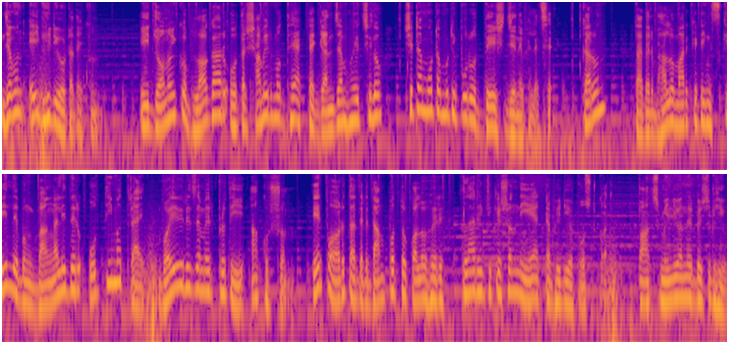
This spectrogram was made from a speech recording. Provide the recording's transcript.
যেমন এই ভিডিওটা দেখুন। এই জনৈক ভ্লগার ও তার স্বামীর মধ্যে একটা গ্যাঞ্জাম হয়েছিল, সেটা মোটামুটি পুরো দেশ জেনে ফেলেছে। কারণ, তাদের ভালো মার্কেটিং স্কিল এবং বাঙালিদের অতিমাত্রায় ভয়েরিজমের প্রতি আকর্ষণ। এরপর তাদের দাম্পত্য কলহের ক্লারিফিকেশন নিয়ে একটা ভিডিও পোস্ট করে। পাঁচ মিলিয়নের বেশি ভিউ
